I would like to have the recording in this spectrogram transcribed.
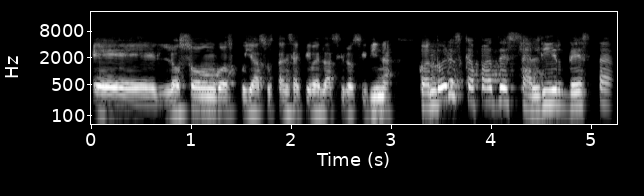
eh, los hongos, cuya sustancia activa es la psilocibina. Cuando eres capaz de salir de esta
